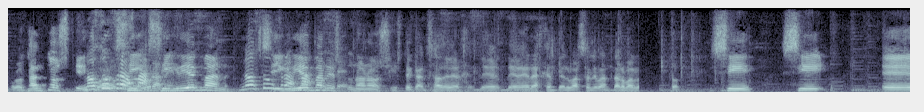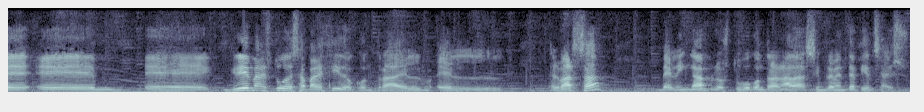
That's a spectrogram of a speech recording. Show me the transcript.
Por lo tanto, si, no si, si Griezmann, no, si Griezmann no, no, si estoy cansado de ver, de, ver a gente del Barça levantar balón. Si, si eh, eh, eh, Griezmann estuvo desaparecido contra el, el, el Barça, Bellingham lo estuvo contra nada. Simplemente piensa eso.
